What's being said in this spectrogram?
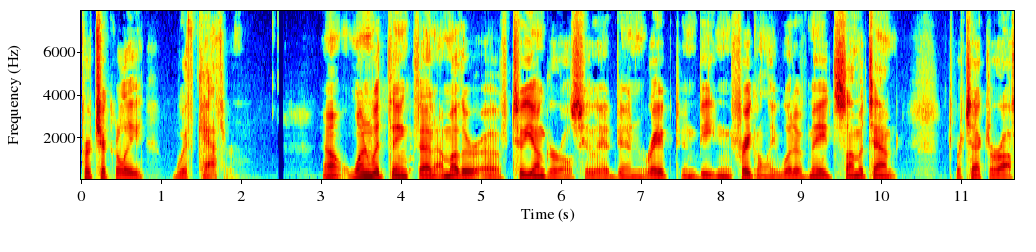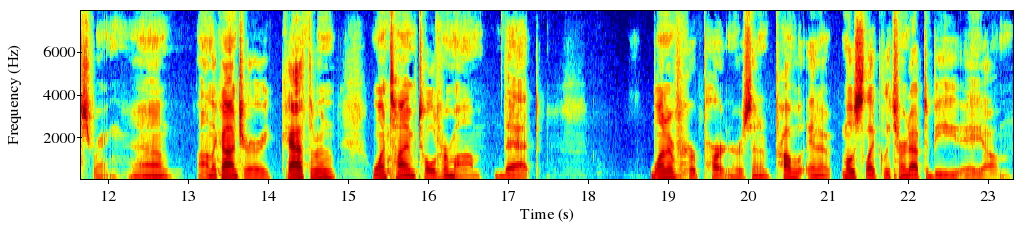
particularly with Katherine. Now, one would think that a mother of two young girls who had been raped and beaten frequently would have made some attempt to protect her offspring. Uh, on the contrary, Katherine one time told her mom that one of her partners, and it probably and it most likely turned out to be a um,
